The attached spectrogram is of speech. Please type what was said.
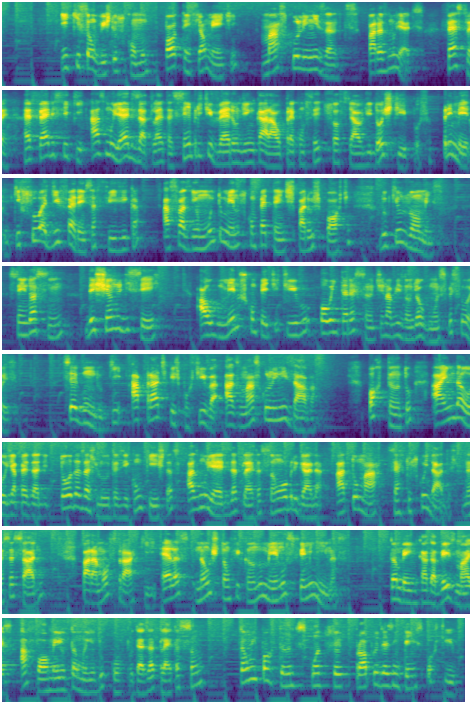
e que são vistos como potencialmente masculinizantes para as mulheres. Fessler refere-se que as mulheres atletas sempre tiveram de encarar o preconceito social de dois tipos. Primeiro, que sua diferença física as faziam muito menos competentes para o esporte do que os homens, sendo assim, deixando de ser algo menos competitivo ou interessante na visão de algumas pessoas. Segundo, que a prática esportiva as masculinizava. Portanto, ainda hoje, apesar de todas as lutas e conquistas, as mulheres atletas são obrigadas a tomar certos cuidados necessários para mostrar que elas não estão ficando menos femininas. Também, cada vez mais, a forma e o tamanho do corpo das atletas são tão importantes quanto seu próprio desempenho esportivo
